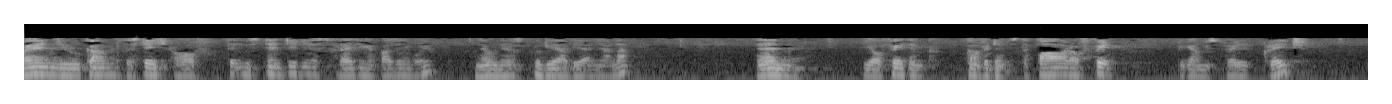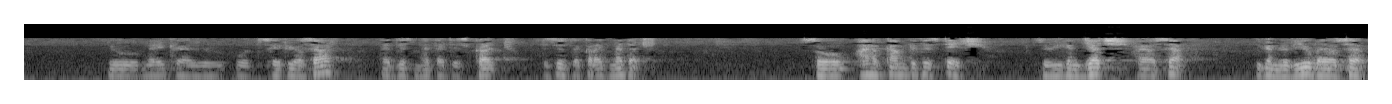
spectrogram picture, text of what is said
When you come to the stage of the instantaneous rising and passing away, known as Udaya Jnana, then your faith and confidence, the power of faith becomes very great. You make, uh, you would say to yourself that this method is correct. This is the correct method. So I have come to this stage. So you can judge by yourself you can review by yourself.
